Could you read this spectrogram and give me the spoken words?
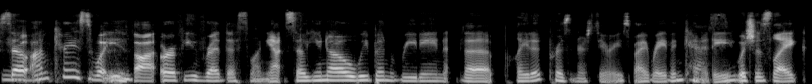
So Yeah. I'm curious what you mm-hmm. thought or if you've read this one yet. So, you know, we've been reading the Plated Prisoner series by Raven Kennedy, which is like,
